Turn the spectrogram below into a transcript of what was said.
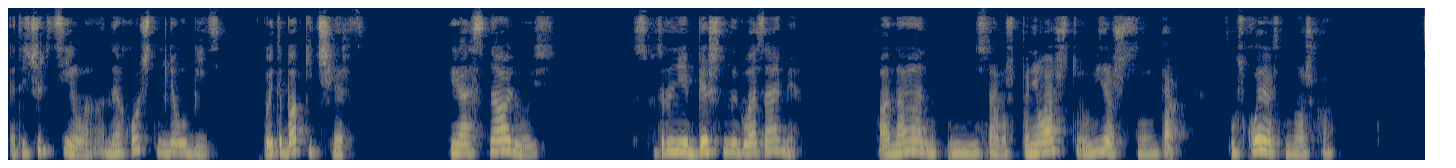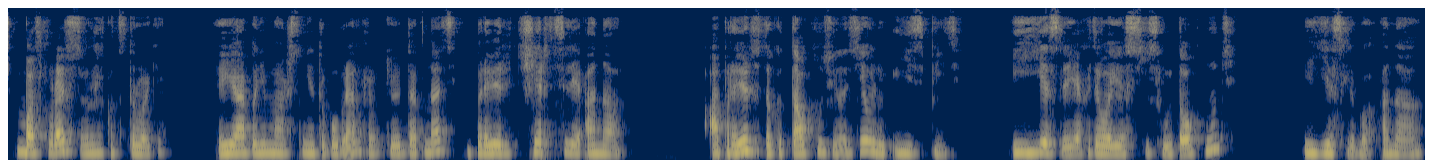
Это чертила. Она хочет меня убить. У этой бабки черт. Я останавливаюсь. Смотрю на бешеными глазами. Она, не знаю, может, поняла, что увидела, что не так. Ускорилась немножко. Бас, врач, в конце дороги. И я понимаю, что нет такого варианта, как ее догнать и проверить, черти ли она. А проверить только толкнуть ее на землю и избить. И если я хотела ее силой толкнуть, и если бы она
